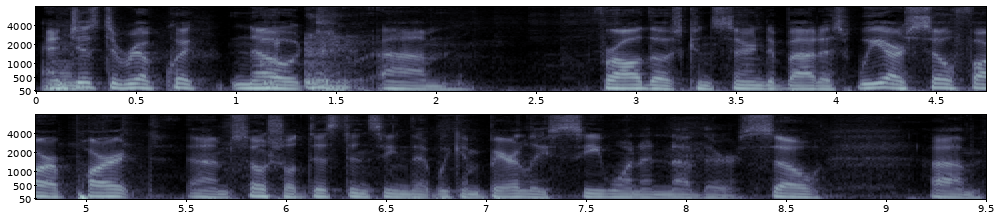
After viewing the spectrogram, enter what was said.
and just a real quick note um, for all those concerned about us, we are so far apart, um, social distancing, that we can barely see one another. So um,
